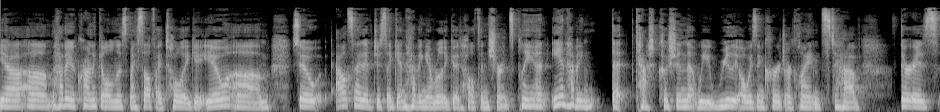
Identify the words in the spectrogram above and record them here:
Yeah, um, having a chronic illness myself, I totally get you. Um, so outside of just again having a really good health insurance plan and having that cash cushion that we really always encourage our clients to have, there is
